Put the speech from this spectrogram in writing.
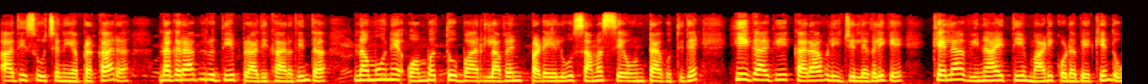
ಅಧಿಸೂಚನೆಯ ಪ್ರಕಾರ ನಗರಾಭಿವೃದ್ಧಿ ಪ್ರಾಧಿಕಾರದಿಂದ ನಮೂನೆ ಒಂಬತ್ತು ಬಾರ್ ಲೆವೆನ್ ಪಡೆಯಲು ಸಮಸ್ಯೆ ಉಂಟಾಗುತ್ತಿದೆ. ಹೀಗಾಗಿ ಕರಾವಳಿ ಜಿಲ್ಲೆಗಳಿಗೆ ಕೆಲ ವಿನಾಯಿತಿ ಮಾಡಿಕೊಡಬೇಕೆಂದು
